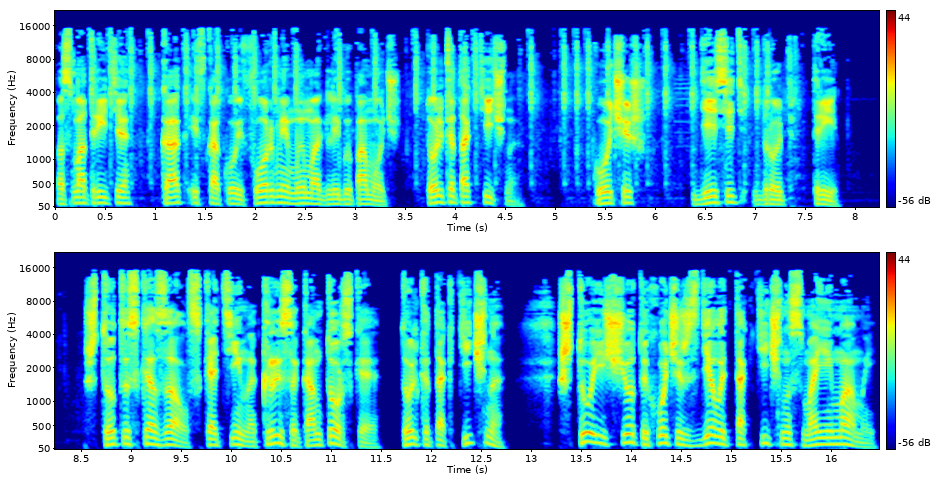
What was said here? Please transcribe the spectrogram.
Посмотрите, как и в какой форме мы могли бы помочь. Только тактично. Кочешь 10 дробь 3. «Что ты сказал, скотина, крыса конторская? Только тактично? Что еще ты хочешь сделать тактично с моей мамой?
